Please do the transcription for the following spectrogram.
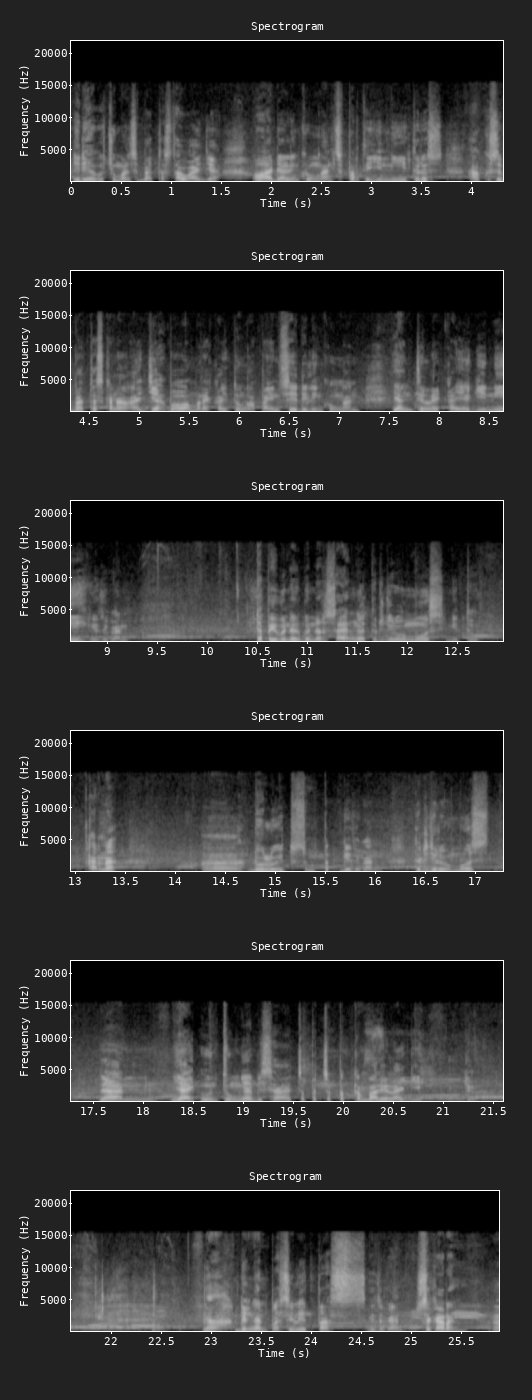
Jadi aku cuma sebatas tahu aja oh ada lingkungan seperti ini terus aku sebatas kenal aja bahwa mereka itu ngapain sih di lingkungan yang jelek kayak gini gitu kan. Tapi bener-bener saya nggak terjerumus gitu. Karena uh, dulu itu sempet gitu kan terjerumus dan ya untungnya bisa cepet-cepet kembali lagi Nah, dengan fasilitas gitu kan. Sekarang e,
